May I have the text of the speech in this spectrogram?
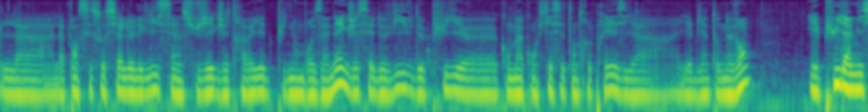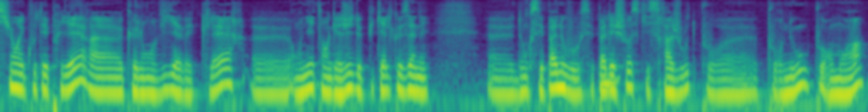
la, pensée sociale de l'Église, c'est un sujet que j'ai travaillé depuis de nombreuses années, que j'essaie de vivre depuis euh, qu'on m'a confié cette entreprise il y a, il y a bientôt neuf ans. Et puis la mission Écoute et Prière, que l'on vit avec Claire, on y est engagé depuis quelques années. Euh, donc c'est pas nouveau, c'est pas Mhm. des choses qui se rajoutent pour, euh, pour nous, pour moi,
